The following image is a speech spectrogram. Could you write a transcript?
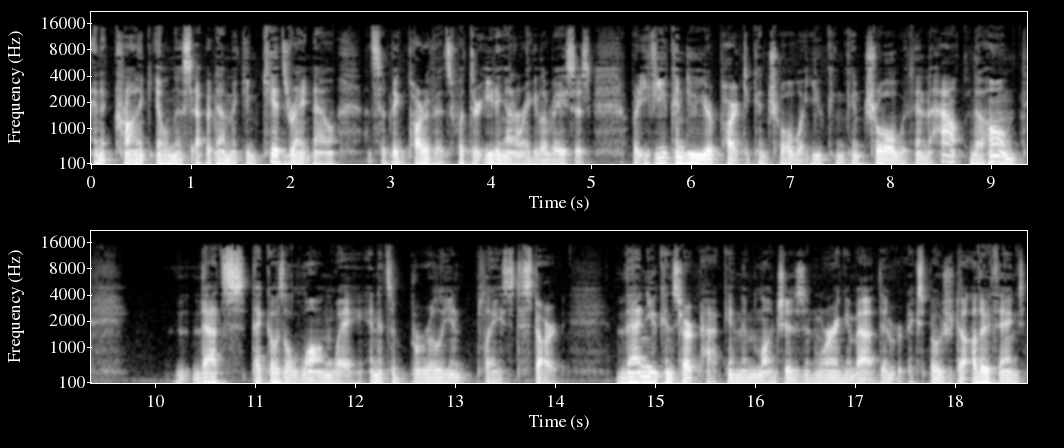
and a chronic illness epidemic in kids right now. That's a big part of it. It's what they're eating on a regular basis. But if you can do your part to control what you can control within the, ho- the home, that's that goes a long way, and it's a brilliant place to start. Then you can start packing them lunches and worrying about their exposure to other things.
